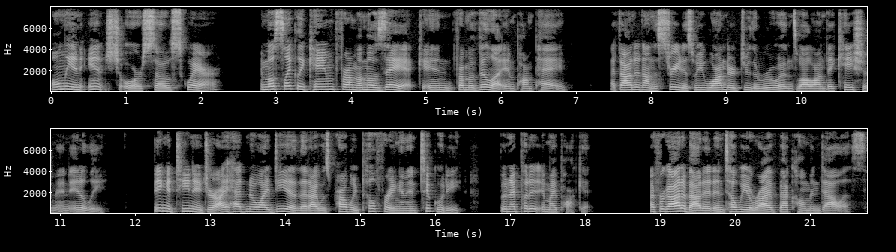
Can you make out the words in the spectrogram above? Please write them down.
only an inch or so square, it most likely came from a mosaic in, from a villa in Pompeii. I found it on the street as we wandered through the ruins while on vacation in Italy. Being a teenager, I had no idea that I was probably pilfering an antiquity, but I put it in my pocket. I forgot about it until we arrived back home in Dallas.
